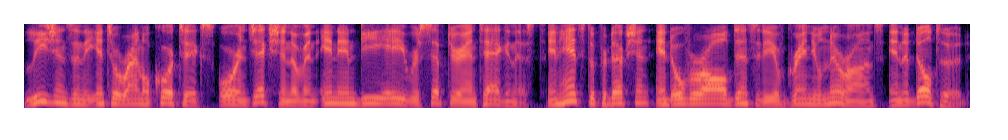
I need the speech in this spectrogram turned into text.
lesions in the entorhinal cortex or injection of an NMDA receptor antagonist enhance the production and overall density of granule neurons in adulthood.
